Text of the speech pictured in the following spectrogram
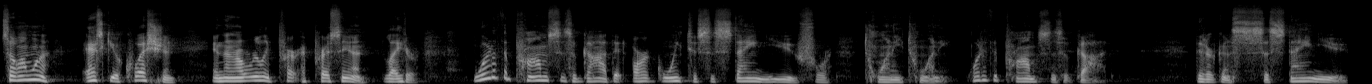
So I want to ask you a question, and then I'll really press in later. What are the promises of God that are going to sustain you for 2020? What are the promises of God that are going to sustain you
